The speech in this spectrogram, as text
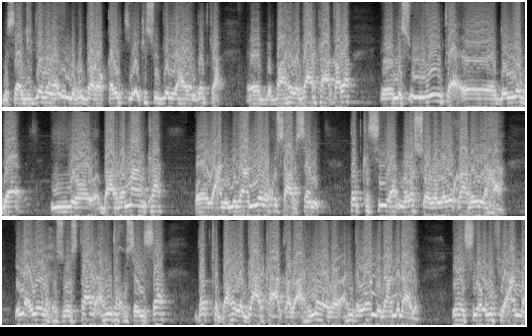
masaajidadana in lagu daro qaybtii ay ka soo geli lahaayeen dadka baahida gaarkaa qaba mas'uuliyiinta dowladda iyo baarlamaanka oo yani nidaamyada ku saabsan dadka sida noloshooda loogu qaabayn lahaa in ayagana xusuustaan arrinta khusaysa dadka baahida gaarka a qaba arrimahooda arrinta loo nidaaminayo inay sida ugu fiicanna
